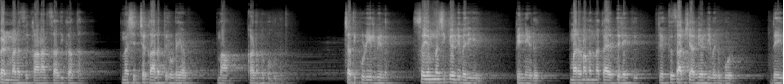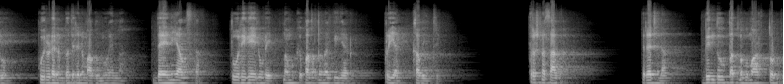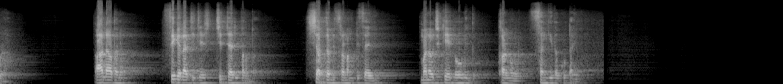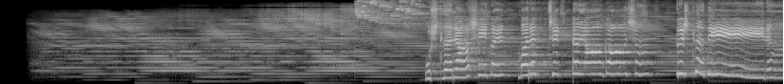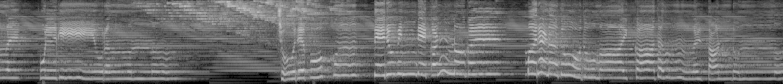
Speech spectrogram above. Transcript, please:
പെൺമനസ്സ് കാണാൻ സാധിക്കാത്ത നശിച്ച കാലത്തിലൂടെയാണ് നാം കടന്നു പോകുന്നത് ചതിക്കുഴിയിൽ വീണ് സ്വയം നശിക്കേണ്ടി വരികയും പിന്നീട് മരണമെന്ന കയത്തിലേക്ക് രക്തസാക്ഷിയാകേണ്ടി വരുമ്പോൾ ദൈവം കുരുടനും ബദിരനുമാകുന്നു എന്ന ദയനീയാവസ്ഥ തൂലികയിലൂടെ നമുക്ക് പകർന്നു നൽകുകയാണ് പ്രിയ കവയിത്രി. കൃഷ്ണസാഗർ രചന ബിന്ദു പത്മകുമാർ തൊടുപുഴ. ആലാപനം സിഗല ജിജേഷ് ചിറ്റാരിപ്പറമ്പ്. ശബ്ദമിശ്രണം ഡിസൈൻ മനോജ് കെ ഗോവിന്ദ് കണ്ണൂർ സംഗീത കൂട്ടായ്മ. ഉഷ്ണരാശികൾ വരച്ചിട്ടയാകാശം കൃഷ്ണതീരങ്ങൾ പുൽകിയുറങ്ങുന്നു. ചോരപൂക്കും തെരുവിന്റെ കണ്ണുകൾ മരണദൂതുമായി കാതങ്ങൾ താണ്ടുന്നു.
